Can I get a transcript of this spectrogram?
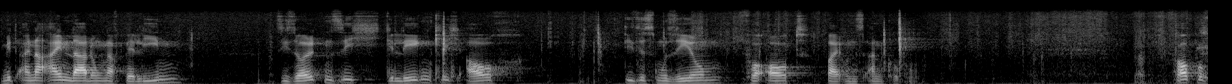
mit einer Einladung nach Berlin. Sie sollten sich gelegentlich auch dieses Museum vor Ort bei uns angucken. Frau Prof.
